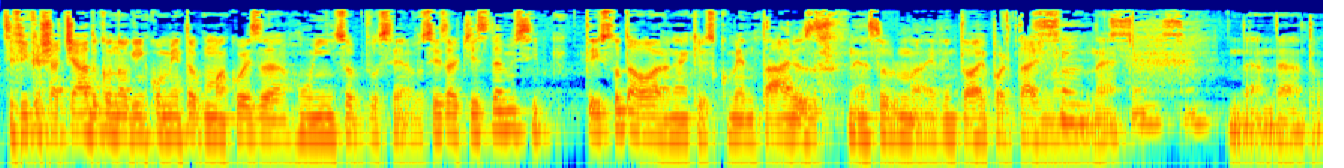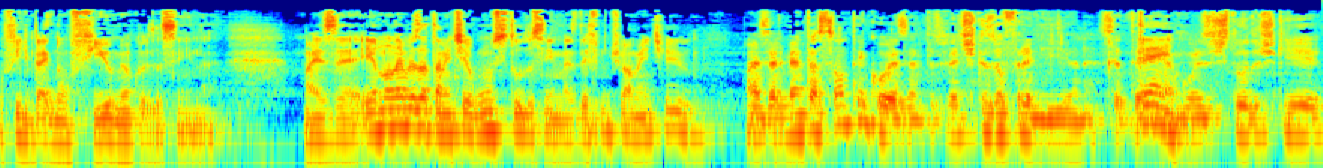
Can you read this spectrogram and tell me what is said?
Você fica chateado quando alguém comenta alguma coisa ruim sobre você. Vocês artistas devem ter isso toda hora, né? aqueles comentários né? sobre uma eventual reportagem. Sim, né? sim, sim. Da, da, do feedback de um filme, uma coisa assim. Né? Mas é, eu não lembro exatamente de algum estudo assim, mas definitivamente. Mas alimentação tem coisa, né? principalmente esquizofrenia, né? Você tem, tem. alguns estudos que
